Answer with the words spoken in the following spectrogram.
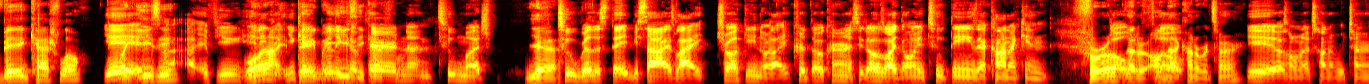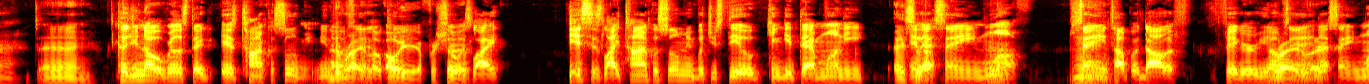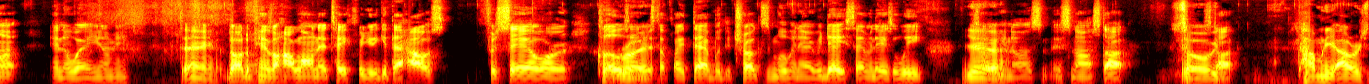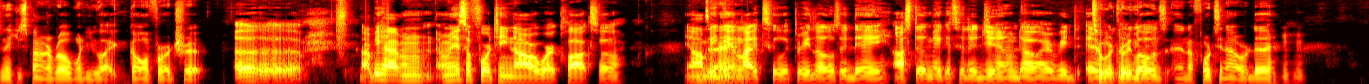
big cash flow? Yeah, like easy? I- if you Well, not you big, can't but really easy cash compare nothing too much Yeah. to real estate besides like trucking or like cryptocurrency. Those are like the only two things that kind of can For real, that are on that kind of return. yeah, that's on that ton of return. Dang. Because you know real estate is time consuming. You know right. saying? Oh yeah, for sure. So sure. it's like this is like time consuming, but you still can get that money ASAP. in that same Yeah. month, same type of dollar f- figure. You know what Right, I'm saying? In that same month, in a way. You know what I mean? Dang. It all depends on how long that takes for you to get that house for sale or closing Right. and stuff like that. But the truck is moving every day, seven days a week. Yeah. So, you know, it's it's nonstop. It's So, nonstop. how many hours do you think you spend on the road when you like going for a trip? Uh, I'll be having. I mean, it's a 14 hour work clock, so you know, I'll be Dang. getting like two or three loads a day. I'll still make it to the gym though every, every Two or three every day. loads in a 14 hour day. Mhm.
